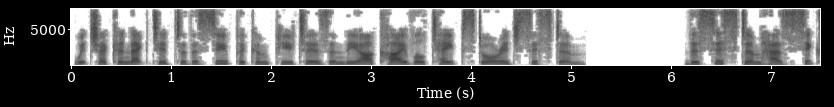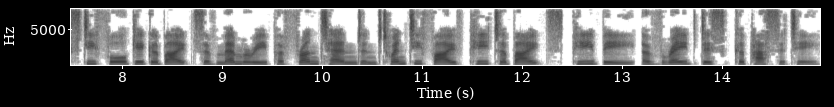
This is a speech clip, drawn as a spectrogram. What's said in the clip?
which are connected to the supercomputers and the archival tape storage system. The system has 64 GB of memory per front end and 25 petabytes (PB) of RAID disk capacity.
